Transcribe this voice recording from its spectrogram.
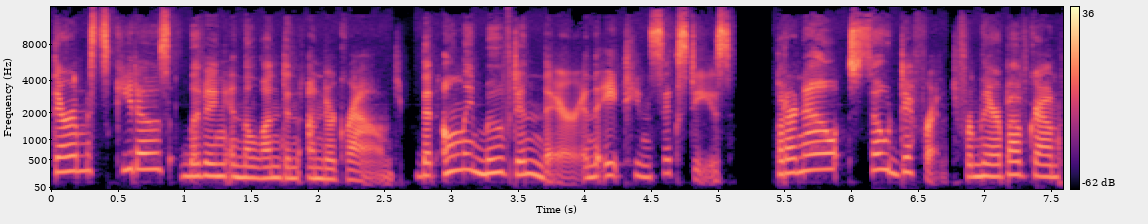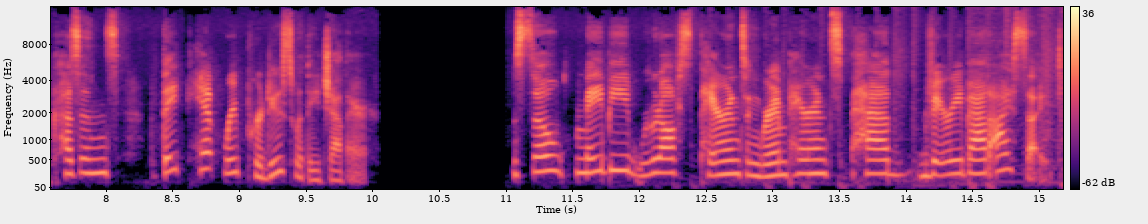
there are mosquitoes living in the London Underground that only moved in there in the 1860s but are now so different from their above ground cousins that they can't reproduce with each other. So maybe Rudolph's parents and grandparents had very bad eyesight,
